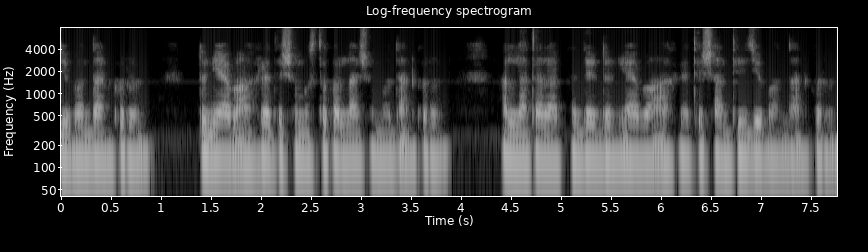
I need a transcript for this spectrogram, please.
জীবন দান করুন, দুনিয়া এবং আখরাতের সমস্ত কল্যাণ সমূহ দান করুন। আল্লাহ তালা আপনাদের দুনিয়া এবং আখরাতে শান্তির জীবন দান করুন।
